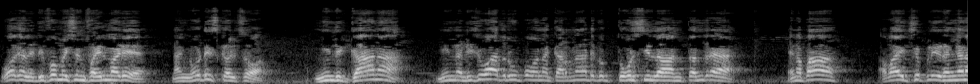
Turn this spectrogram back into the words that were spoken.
ಹೋಗಲ್ಲ ಡಿಫಾರ್ಮೇಶನ್ ಫೈಲ್ ಮಾಡಿ. ನಂಗೆ ನೋಟಿಸ್ ಕಳಿಸು. ನಿನ್ನ ಗಾನ ನಿನ್ನ ನಿಜವಾದ ರೂಪವನ್ನು ಕರ್ನಾಟಕಕ್ಕೆ ತೋರಿಸಿಲ್ಲ ಅಂತಂದ್ರೆ ಏನಪ್ಪಾ? ಅವಾಯ್ ಚಿಪ್ಲಿ, ರಂಗಣ,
